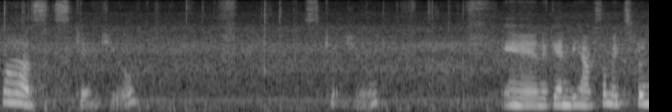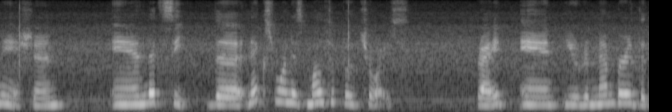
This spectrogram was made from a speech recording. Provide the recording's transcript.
class schedule. Schedule. And again we have some explanation. And let's see the next one is multiple choice right? And you remember that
